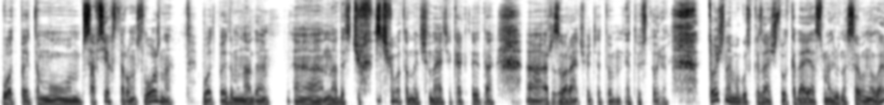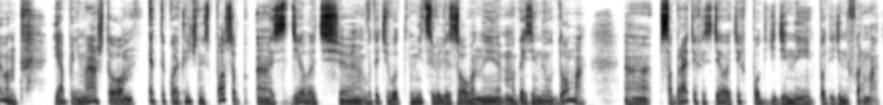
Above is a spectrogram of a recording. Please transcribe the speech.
Вот, поэтому со всех сторон сложно. Вот, поэтому надо, надо с, чего-то начинать и как-то это э, разворачивать, эту, эту историю. Точно могу сказать, что вот когда я смотрю на 7-Eleven, я понимаю, что это такой отличный способ э, сделать вот эти вот нецивилизованные магазины у дома, собрать их и сделать их под единый, под единый формат.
